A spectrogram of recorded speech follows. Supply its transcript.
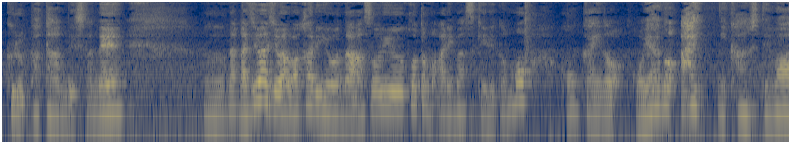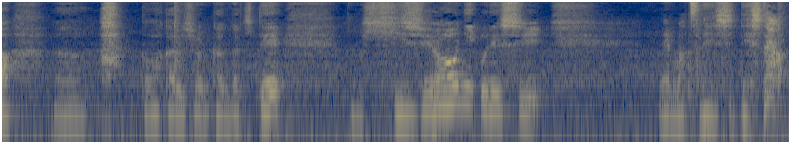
来るパターンでしたね。うん、なんかじわじわわかるような、そういうこともありますけれども、今回の親の愛に関しては、うん、はっとわかる瞬間が来て、非常に嬉しい年末年始でした。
